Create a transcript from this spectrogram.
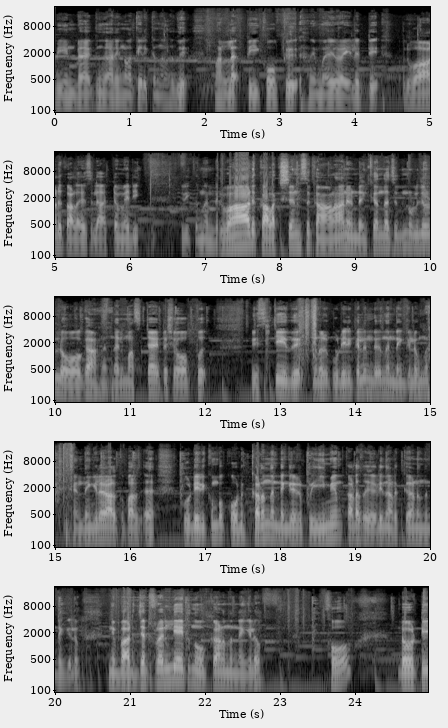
ബീൻ ബാഗും കാര്യങ്ങളൊക്കെ ഇരിക്കുന്നുള്ളത് നല്ല പീക്കോക്ക് അതേമാതിരി വൈലറ്റ് ഒരുപാട് കളേഴ്സിൽ അറ്റം വരി ഇരിക്കുന്നുണ്ട്. ഒരുപാട് കളക്ഷൻസ് കാണാനുണ്ട്. എനിക്ക് എന്താ വെച്ചാൽ ഇതിന്റെ ഉള്ളിലൊരു ലോകമാണ് എന്തായാലും മസ്റ്റായിട്ട് ഷോപ്പ് വിസിറ്റ് ചെയ്ത് നിങ്ങളൊരു കുടിയിരിക്കൽ ഉണ്ടെന്നുണ്ടെങ്കിലും എന്തെങ്കിലും ഒരാൾക്ക് കുടിയിരിക്കുമ്പോൾ കൊടുക്കണം എന്നുണ്ടെങ്കിൽ ഒരു പ്രീമിയം കട തേടി നടക്കുകയാണെന്നുണ്ടെങ്കിലും ഇനി ബഡ്ജറ്റ് ഫ്രണ്ട്ലി ആയിട്ട് നോക്കുകയാണെന്നുണ്ടെങ്കിലും ഫോ ഡോട്ടി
